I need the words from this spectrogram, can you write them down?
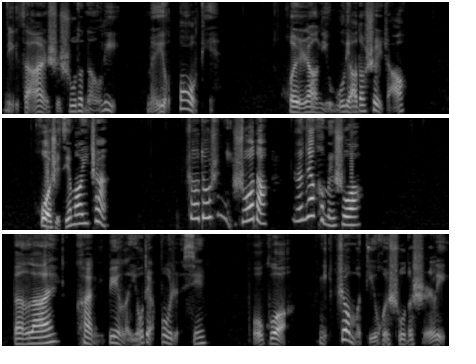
你在暗示书的能力没有爆点，会让你无聊到睡着。祸水睫毛一颤，这都是你说的，人家可没说。本来看你病了，有点不忍心，不过你这么诋毁叔的实力。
